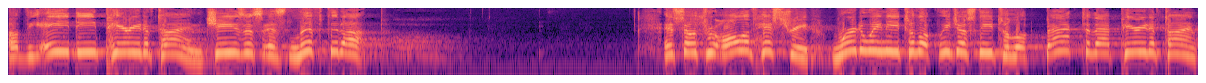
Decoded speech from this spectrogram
of the AD period of time, Jesus is lifted up. And so, through all of history, where do we need to look? We just need to look back to that period of time.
